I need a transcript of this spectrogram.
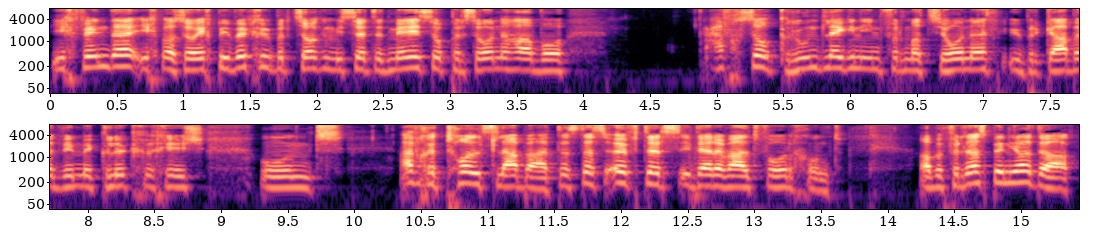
ich finde, ich, also ich bin wirklich überzeugt, wir sollten mehr so Personen haben, die einfach so grundlegende Informationen übergeben, wie man glücklich ist und einfach ein tolles Leben hat, dass das öfters in dieser Welt vorkommt. Aber für das bin ich ja da.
